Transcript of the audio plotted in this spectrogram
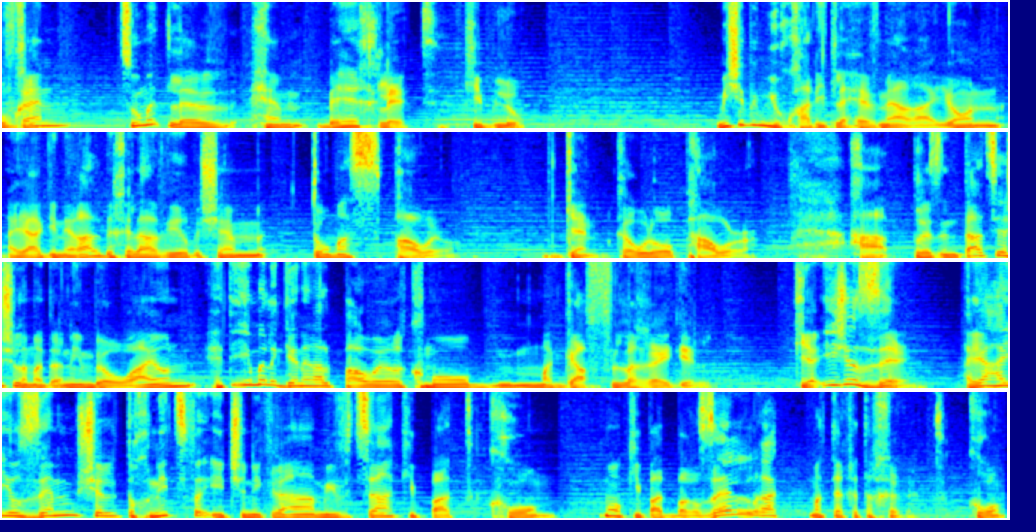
ובכן, תשומת לב הם בהחלט קיבלו. מי שבמיוחד התלהב מהרעיון היה גנרל בחיל האוויר בשם תומאס פאוור. כן, קראו לו פאוור. הפרזנטציה של המדענים באוריון התאימה לגנרל פאוור כמו מגף לרגל. כי האיש הזה היה היוזם של תוכנית צבאית שנקראה מבצע כיפת קרום. כמו כיפת ברזל, רק מתכת אחרת, קרום.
